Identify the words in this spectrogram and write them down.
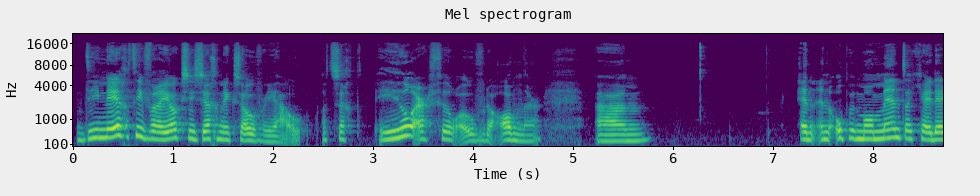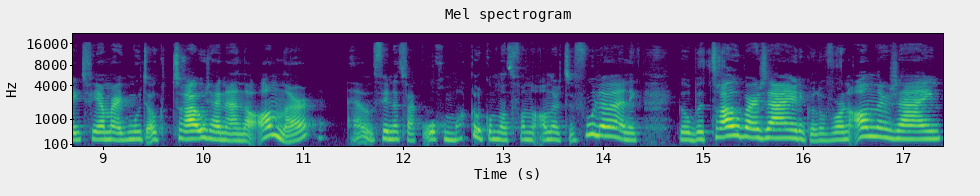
die negatieve reactie zegt niks over jou. Dat zegt heel erg veel over de ander. Um, en, en op het moment dat jij denkt van ja, maar ik moet ook trouw zijn aan de ander. Hè, we vinden het vaak ongemakkelijk om dat van de ander te voelen. En ik, ik wil betrouwbaar zijn, ik wil er voor een ander zijn.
